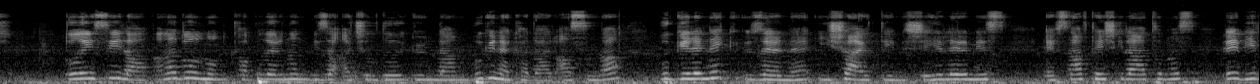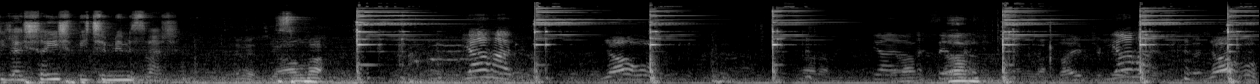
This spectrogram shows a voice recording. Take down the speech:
Dolayısıyla Anadolu'nun kapılarının bize açıldığı günden bugüne kadar aslında bu gelenek üzerine inşa ettiğimiz şehirlerimiz, esnaf teşkilatımız ve bir yaşayış biçimimiz var. Evet ya Allah. Ya hak. Yahu. Ya, Devam et. Ya hak. Yahu.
